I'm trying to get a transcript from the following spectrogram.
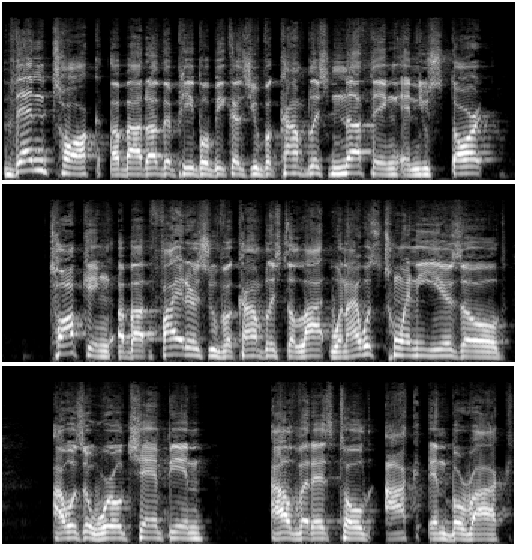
then talk about other people because you've accomplished nothing and you start talking about fighters who've accomplished a lot. When I was 20 years old, I was a world champion. Alvarez told Ak and Barak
